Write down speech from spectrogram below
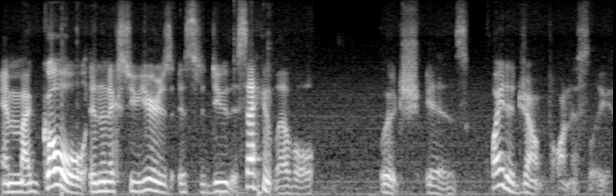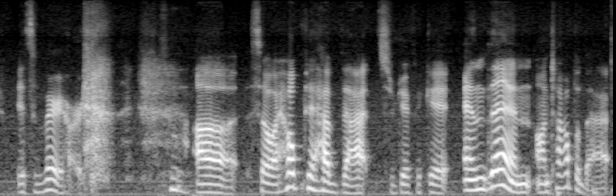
and my goal in the next few years is to do the second level, which is quite a jump, honestly. It's very hard. uh, so I hope to have that certificate, and then on top of that,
